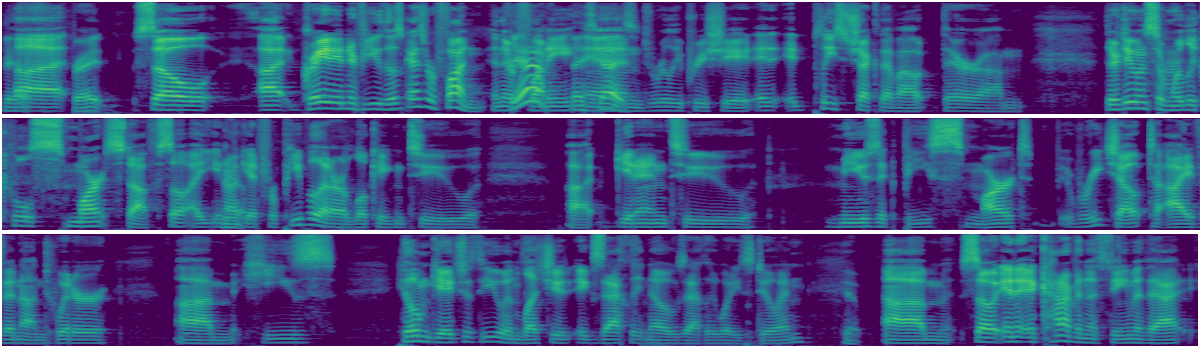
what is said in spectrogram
Yeah. Uh, right. So, uh, great interview. Those guys were fun and they're Yeah, funny nice guys. and really appreciate it. Please check them out. They're um, they're doing some really cool, smart stuff. So, I you know, Yep. again, for people that are looking to uh, get into music, be smart, reach out to Ivan on Twitter. Um, he's he'll engage with you and let you exactly know exactly what he's doing. Yep. Um, so, and it kind of in the theme of that,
